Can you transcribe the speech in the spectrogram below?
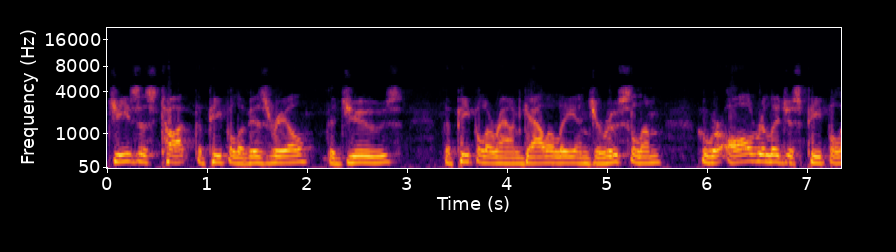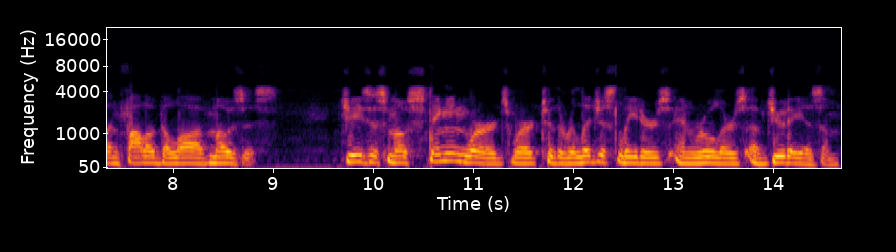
Jesus taught the people of Israel, the Jews, the people around Galilee and Jerusalem, who were all religious people and followed the law of Moses. Jesus' most stinging words were to the religious leaders and rulers of Judaism.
